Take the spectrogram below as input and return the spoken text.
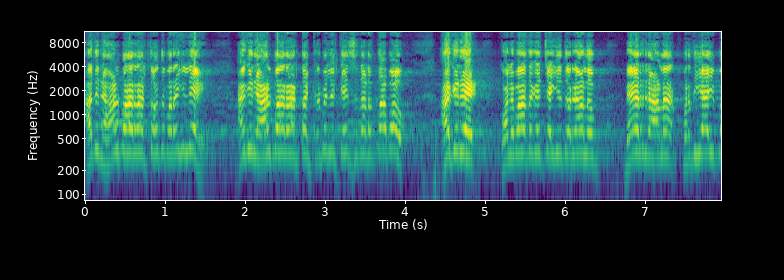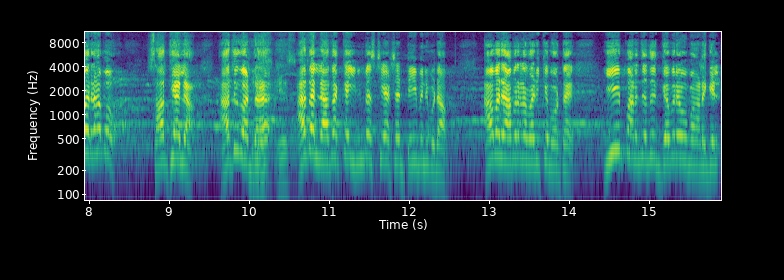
അതിന് ആൾമാറാട്ടം എന്ന് പറയില്ലേ? അങ്ങനെ ആൾമാറാട്ട ക്രിമിനൽ കേസ് നടത്താമോ? അങ്ങനെ കൊലപാതകം ചെയ്യുന്ന ഒരാളും വേറൊരാൾ പ്രതിയായി വരാമോ? സാധ്യമല്ല. അതുകൊണ്ട് അതല്ല അതൊക്കെ ഇൻവെസ്റ്റിഗേഷൻ ടീമിന് വിടാം. അവർ അവരുടെ വഴിക്ക് പോട്ടെ. ഈ പറഞ്ഞത് ഗൗരവമാണെങ്കിൽ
